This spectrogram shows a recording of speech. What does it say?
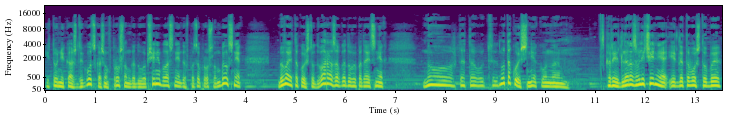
и то не каждый год, скажем, в прошлом году вообще не было снега, в позапрошлом был снег. Бывает такое, что два раза в году выпадает снег. Ну, это вот, ну, такой снег, он э, скорее для развлечения и для того, чтобы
